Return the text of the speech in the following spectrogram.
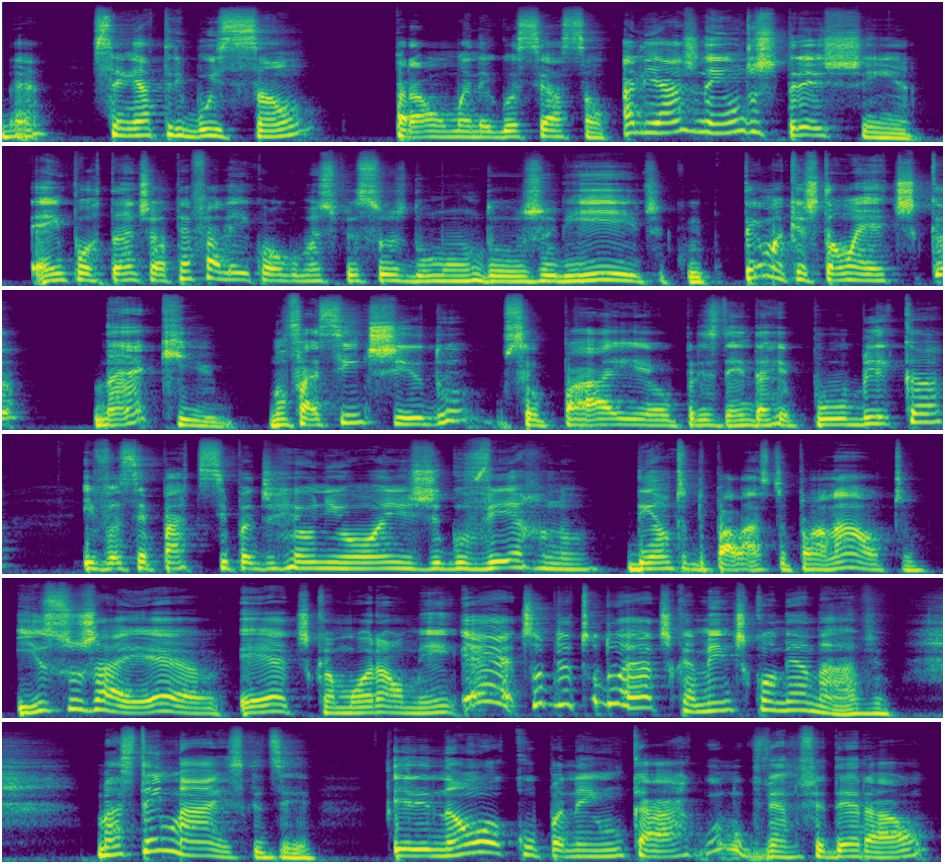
né? sem atribuição para uma negociação. Aliás, nenhum dos três tinha. É importante, eu até falei com algumas pessoas do mundo jurídico, tem uma questão ética, né, que não faz sentido. O seu pai é o presidente da República e você participa de reuniões de governo dentro do Palácio do Planalto. Isso já é ética, moralmente, é, sobretudo eticamente condenável. Mas tem mais, quer dizer, ele não ocupa nenhum cargo no governo federal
